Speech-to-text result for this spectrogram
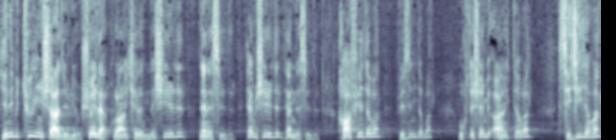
Yeni bir tür inşa ediliyor. Şöyle Kur'an-ı Kerim ne şiirdir ne nesirdir. Hem şiirdir hem nesirdir. Kafiye de var, vezin de var. Muhteşem bir ahenk de var. Seci de var.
